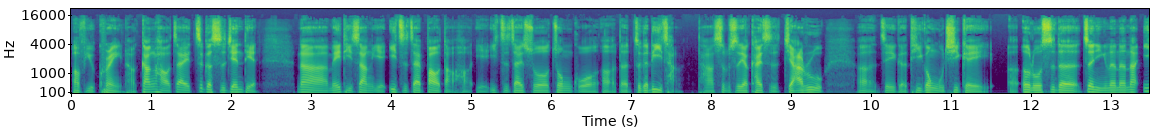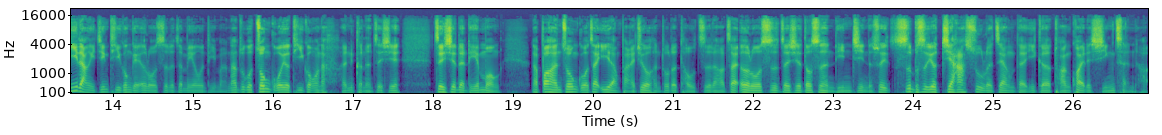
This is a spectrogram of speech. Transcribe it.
of Ukraine 哈，刚好在这个时间点，那媒体上也一直在报道哈，也一直在说中国呃的这个立场，它是不是要开始加入呃这个提供武器给。呃，俄罗斯的阵营了呢？那伊朗已经提供给俄罗斯了，这没有问题嘛？那如果中国又提供，那很可能这些这些的联盟，那包含中国在伊朗本来就有很多的投资，然后在俄罗斯这些都是很临近的，所以是不是又加速了这样的一个团块的形成？哈，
